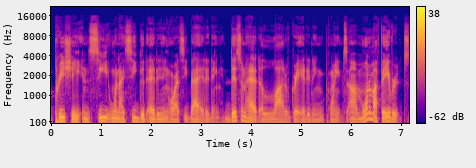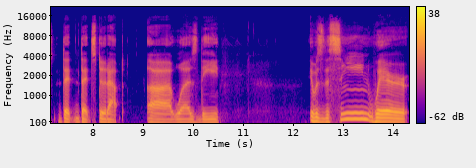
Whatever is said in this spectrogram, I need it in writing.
appreciate and see when I see good editing or I see bad editing. This one had a lot of great editing points. Um, one of my favorites that that stood out uh, was the it was the scene where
